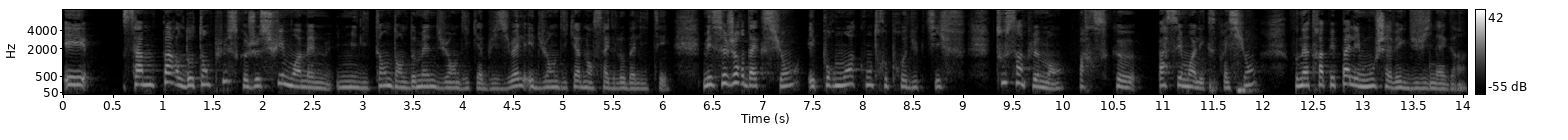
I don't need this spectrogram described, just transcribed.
Et ça me parle d'autant plus que je suis moi-même une militante dans le domaine du handicap visuel et du handicap dans sa globalité. Mais ce genre d'action est pour moi contre-productif, tout simplement parce que, passez-moi l'expression, vous n'attrapez pas les mouches avec du vinaigre.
